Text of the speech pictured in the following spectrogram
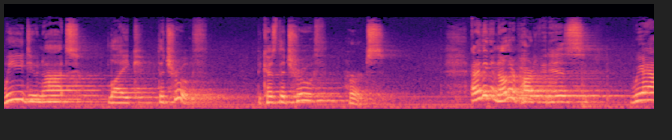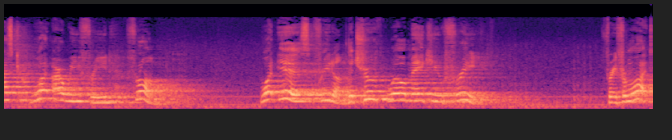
We do not like the truth because the truth hurts. And I think another part of it is we ask, what are we freed from? What is freedom? The truth will make you free. Free from what?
